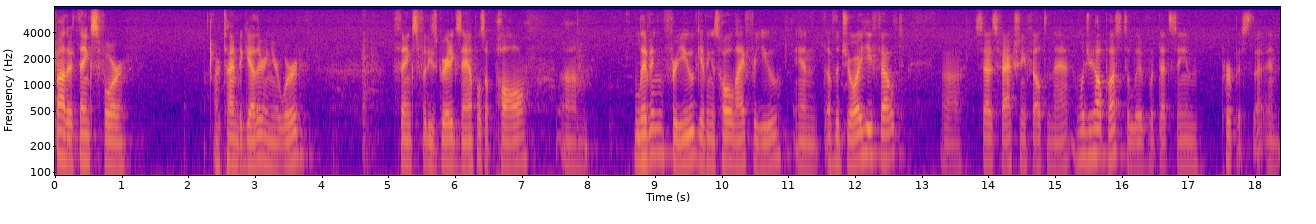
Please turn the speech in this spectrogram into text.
Father, thanks for our time together in your word. Thanks for these great examples of Paul um, living for you, giving his whole life for you, and of the joy he felt, uh, satisfaction he felt in that. would you help us to live with that same purpose that and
